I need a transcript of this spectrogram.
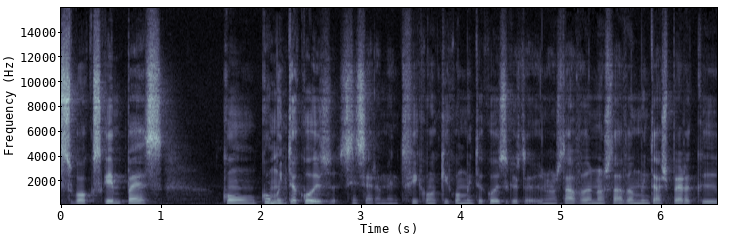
Xbox Game Pass, com, com muita coisa, sinceramente, ficam aqui com muita coisa, eu não estava, não estava muito à espera que,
